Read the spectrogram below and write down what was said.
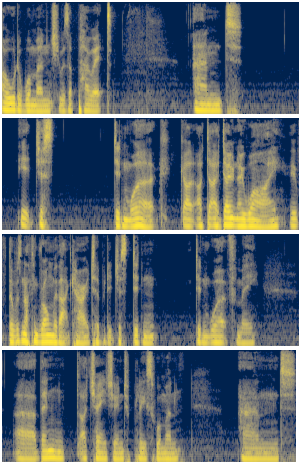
older woman. She was a poet, and it just didn't work. I, I, I don't know why. It, there was nothing wrong with that character, but it just didn't didn't work for me. Uh, then I changed her into a policewoman, and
